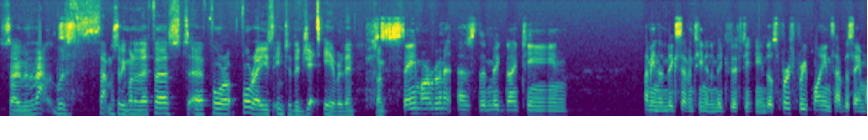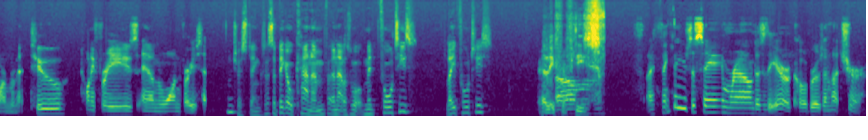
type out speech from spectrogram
so that was that must have been one of their first uh, for, forays into the jet era. Then, so Same armament as the MiG-19. I mean, the MiG-17 and the MiG-15. Those first three planes have the same armament: two 23s and one 37. interesting. 'cause that's a big old cannon, and that was what mid 40s, late 40s. Early Um, 50s. I think they use the same round as the Airacobras. I'm not sure.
